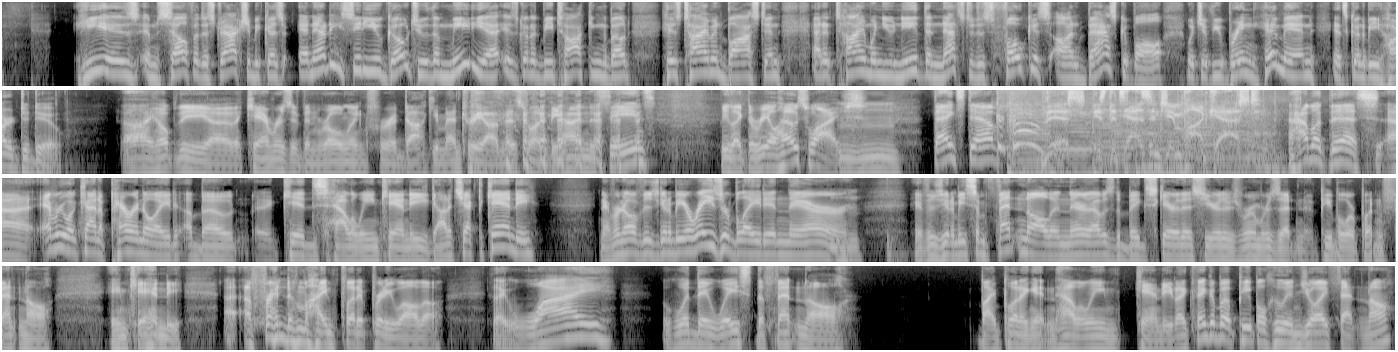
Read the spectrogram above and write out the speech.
he is himself a distraction because in any city you go to, the media is going to be talking about his time in Boston at a time when you need the Nets to just focus on basketball, which if you bring him in, it's going to be hard to do. Uh, I hope the uh, the cameras have been rolling for a documentary on this one behind the scenes. Be like the Real Housewives. Thanks, Dev. This is the Taz and Jim podcast. How about this? Uh, everyone kind of paranoid about uh, kids' Halloween candy. You got to check the candy. Never know if there's going to be a razor blade in there or if there's going to be some fentanyl in there. That was the big scare this year. There's rumors that people were putting fentanyl in candy. A a friend of mine put it pretty well, though. He's like, why would they waste the fentanyl by putting it in Halloween candy? Like, think about people who enjoy fentanyl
